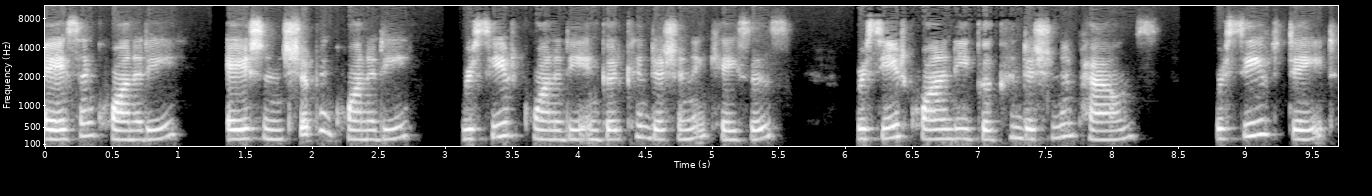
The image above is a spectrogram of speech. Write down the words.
ASN quantity, ASN shipping quantity, received quantity in good condition in cases, received quantity good condition in pounds, received date,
